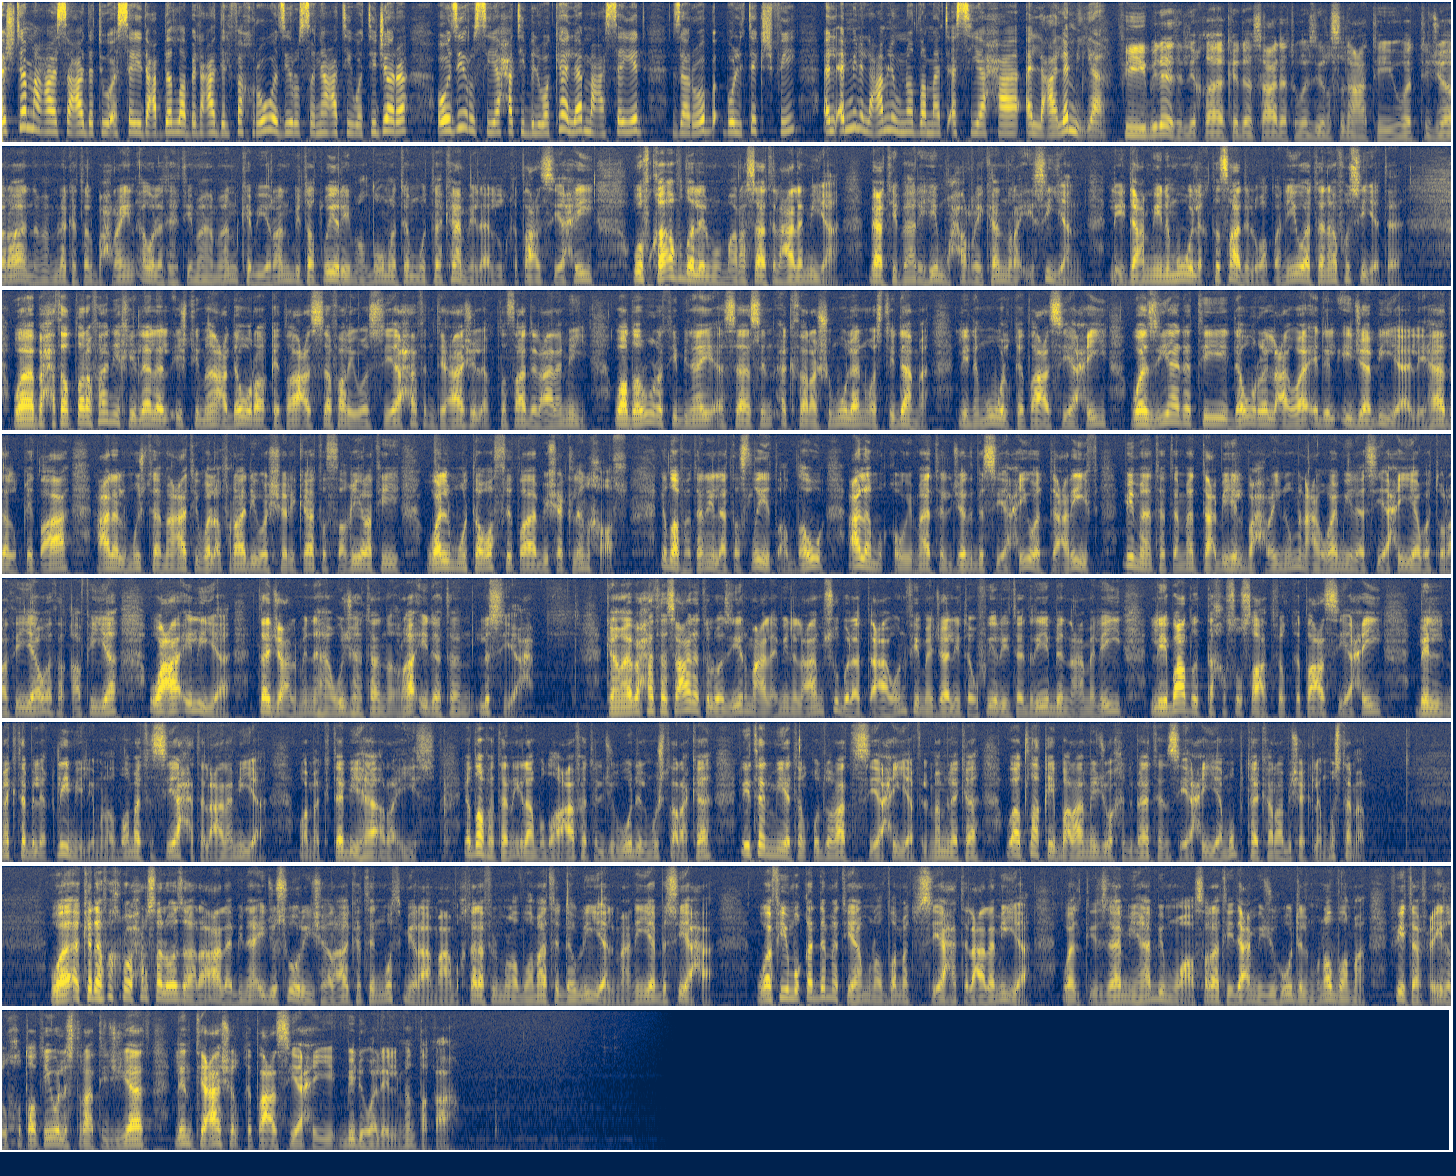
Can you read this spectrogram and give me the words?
اجتمع سعادة السيد عبد الله بن عادل فخرو وزير الصناعة والتجارة ووزير السياحة بالوكالة مع السيد زاروب بوليتكشفي الأمين العام لمنظمة السياحة العالمية. في بداية اللقاء أكد سعادة وزير الصناعة والتجارة أن مملكة البحرين أولت اهتماما كبيرا بتطوير منظومة متكاملة للقطاع السياحي وفق أفضل الممارسات العالمية باعتباره محركا رئيسيا لدعم نمو الاقتصاد الوطني وتنافسيته. وبحث الطرفان خلال الاجتماع دور قطاع السفر والسياحة في انتعاش الاقتصاد العالمي وضرورة بناء أساس أكثر شمولا واستدامة لنمو القطاع السياحي وزيادة دور العوائد الإيجابية لهذا القطاع على المجتمعات والأفراد والشركات الصغيرة والمتوسطة بشكل خاص إضافة إلى تسليط الضوء على مقومات الجذب السياحي والتعريف بما تتمتع به البحرين من عوامل سياحية وتراثية وثقافية وعائلية تجعل منها وجهة رائدة للسياح. كما بحث سعادة الوزير مع الأمين العام سبل التعاون في مجال توفير تدريب عملي لبعض التخصصات في القطاع السياحي بالمكتب الإقليمي لمنظمة السياحة العالمية ومكتبها الرئيس إضافة إلى مضاعفة الجهود المشتركة لتنمية القدرات السياحية في المملكة وإطلاق برامج وخدمات سياحية مبتكرة بشكل مستمر. وأكد فخر حرص الوزارة على بناء جسور شراكة مثمرة مع مختلف المنظمات الدولية المعنية بالسياحة وفي مقدمتها منظمة السياحة العالمية والتزامها بمواصلة دعم جهود المنظمة في تفعيل الخطط والاستراتيجيات لانتعاش القطاع السياحي بدول المنطقة.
